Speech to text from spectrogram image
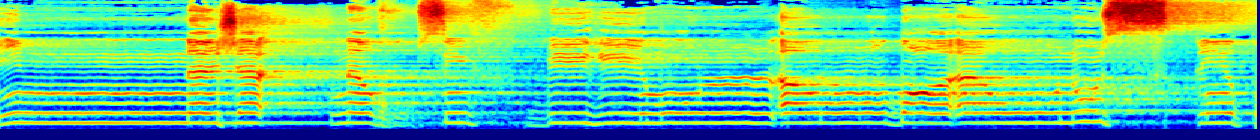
إن نشأ نخسف بهم الأرض أو نسقط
